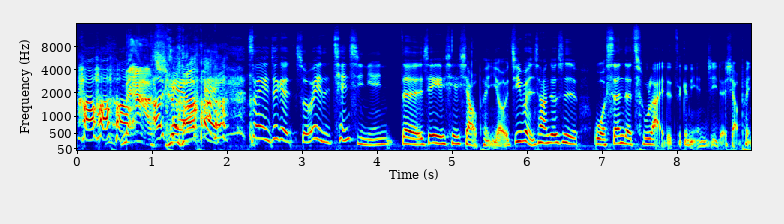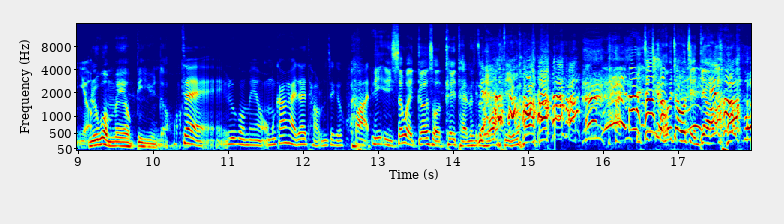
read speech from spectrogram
好好好，match。OK OK，所以这个所谓的千禧年的这一些小朋友，基本上就是我生得出来的这个年纪的小朋友。如果没有避孕的话，对，如果没有，我们刚刚还在讨论这个话题。你你身为歌手可以谈论这个话题吗？你之前会叫我剪掉，不会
